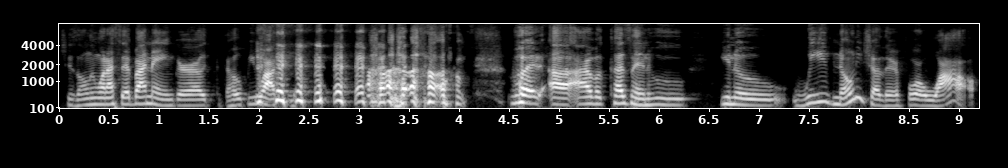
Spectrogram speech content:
She's the only one I said by name, girl. I hope you watch Um, but uh, I have a cousin who, you know, we've known each other for a while,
